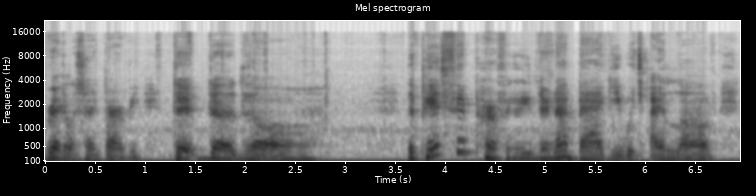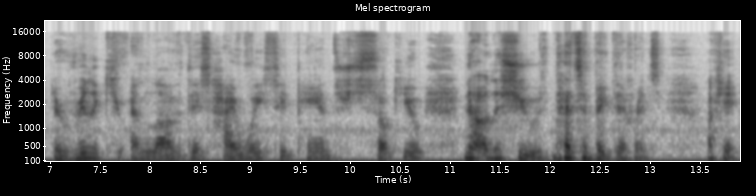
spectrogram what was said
regular size Barbie. The the the the pants fit perfectly. They're not baggy, which I love. They're really cute. I love this high waisted pants. So cute. Now the shoes. That's a big difference. Okay,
